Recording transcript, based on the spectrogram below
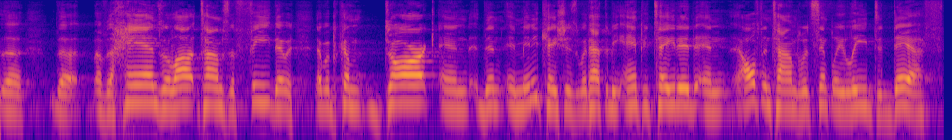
the, the, of the hands, a lot of times the feet that would, that would become dark, and then in many cases would have to be amputated, and oftentimes would simply lead to death.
